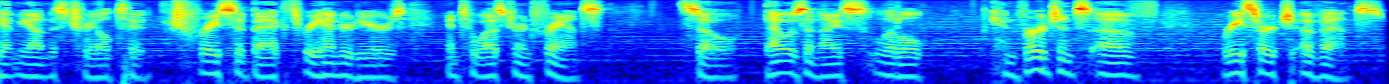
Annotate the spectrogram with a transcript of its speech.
get me on this trail to trace it back 300 years into western France. So that was a nice little convergence of research events.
